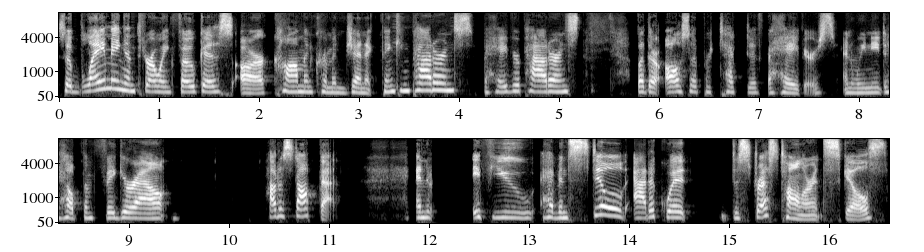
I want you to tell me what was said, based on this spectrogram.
So blaming and throwing focus are common criminogenic thinking patterns behavior patterns but they're also protective behaviors and we need to help them figure out how to stop that. And if you have instilled adequate distress tolerance skills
